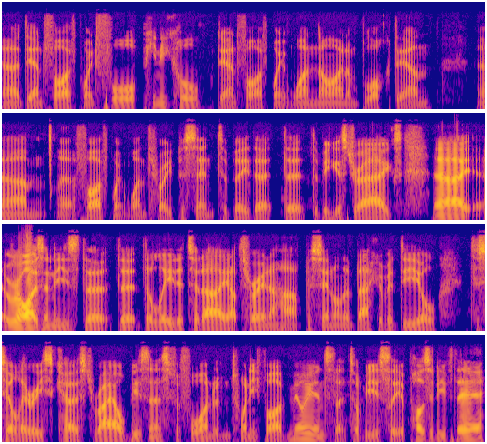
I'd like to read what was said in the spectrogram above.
uh, down 5.4, Pinnacle down 5.19, and Block down um, 5.13% uh, to be the, the, the biggest drags. Uh, Aurizon is the, the, the leader today, up 3.5% on the back of a deal to sell their East Coast rail business for 425 million. So that's obviously a positive there.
